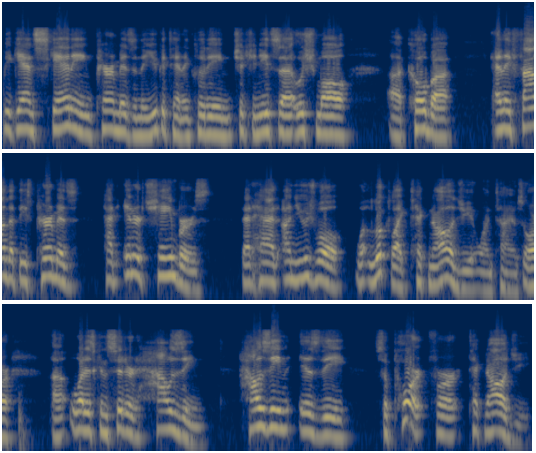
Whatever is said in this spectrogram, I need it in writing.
began scanning pyramids in the Yucatan, including Chichen Itza, Uxmal, uh, Coba, and they found that these pyramids had inner chambers that had unusual, what looked like technology at one times, or uh, what is considered housing. Housing is the support for technology.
